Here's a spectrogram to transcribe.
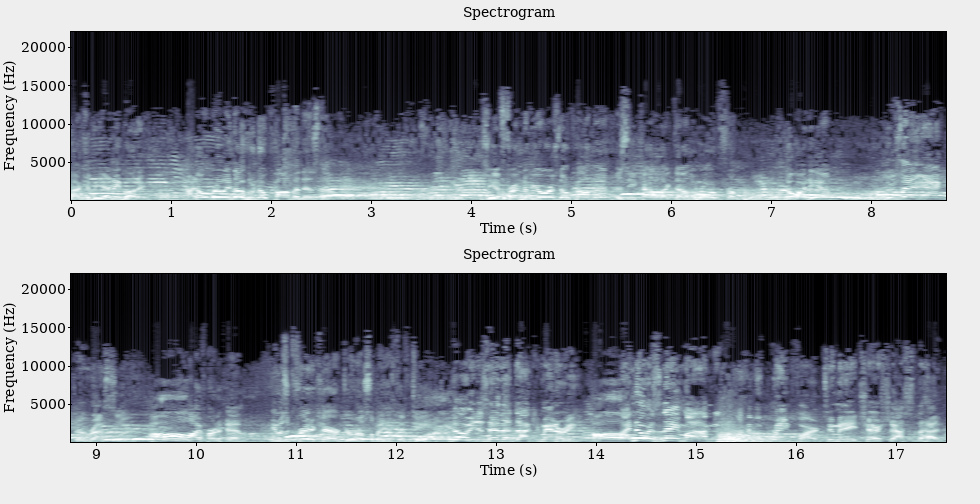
That could be anybody. I don't really know who No Comment is, though. Is he a friend of yours, No Comment? Is he kind of like down the road from No Idea? Who's that actor wrestler? Oh, I've heard of him. He was a creative character in WrestleMania 15. No, he just had that documentary. Oh. I know his name. I'm just, I have a brain fart. Too many chair shots to the head.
